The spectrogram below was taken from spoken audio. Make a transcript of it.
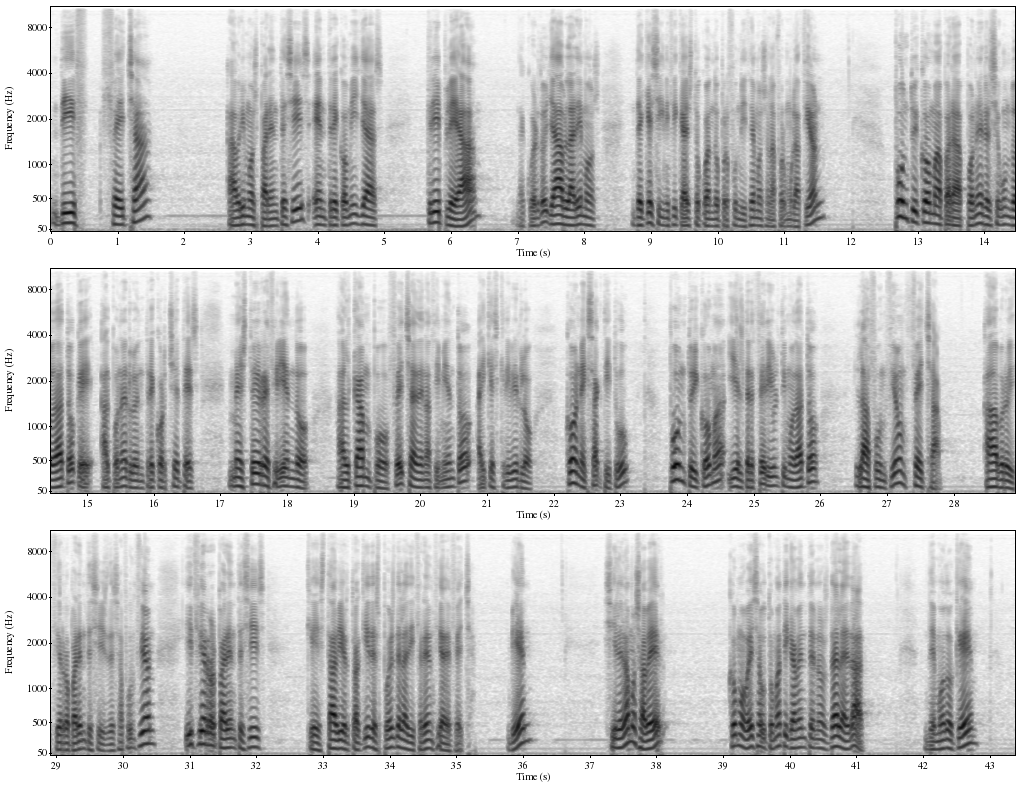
div fecha, abrimos paréntesis, entre comillas, triple A, ¿de acuerdo? Ya hablaremos de qué significa esto cuando profundicemos en la formulación. Punto y coma para poner el segundo dato, que al ponerlo entre corchetes me estoy refiriendo al campo fecha de nacimiento, hay que escribirlo con exactitud. Punto y coma, y el tercer y último dato, la función fecha abro y cierro paréntesis de esa función y cierro el paréntesis que está abierto aquí después de la diferencia de fecha. Bien, Si le damos a ver, como ves, automáticamente nos da la edad. De modo que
